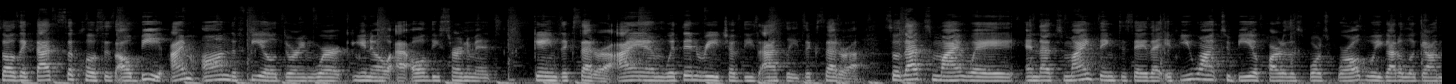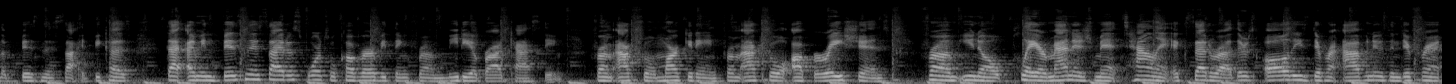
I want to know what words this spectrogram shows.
So I was like, that's the closest I'll be. I'm on the field during work, you know, at all these tournaments, games, etc. I am within reach of these athletes, etc. So that's my way, and that's my thing to say that if you want to be a part of the sports world, well, you got to look on the business side because that I mean business side of sports will cover everything from media broadcasting, from actual marketing, from actual operations, from you know player management, talent, etc. There's all these different avenues and different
